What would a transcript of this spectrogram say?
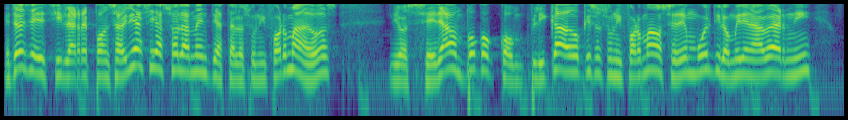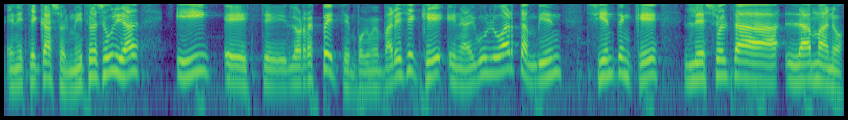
Entonces, si la responsabilidad llega solamente hasta los uniformados, digo, será un poco complicado que esos uniformados se den vuelta y lo miren a Bernie en este caso el ministro de Seguridad, y este, lo respeten, porque me parece que en algún lugar también sienten que le suelta la mano.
